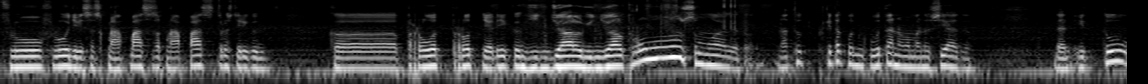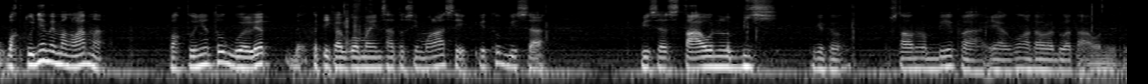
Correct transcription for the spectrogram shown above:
flu flu jadi sesak napas sesak napas terus jadi ke ke perut perut jadi ke ginjal ginjal terus semua gitu. Nah tuh kita kebut-kebutan sama manusia tuh. Dan itu waktunya memang lama. Waktunya tuh gue lihat ketika gue main satu simulasi itu bisa bisa setahun lebih gitu. Setahun lebih apa? Ya gue nggak tahu lah dua tahun gitu.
